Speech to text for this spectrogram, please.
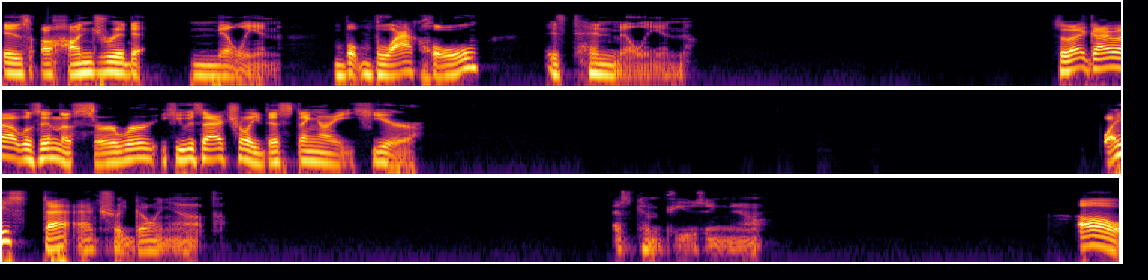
is a hundred million, but black hole is ten million. So that guy that was in the server, he was actually this thing right here. Why is that actually going up? That's confusing now. Oh,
